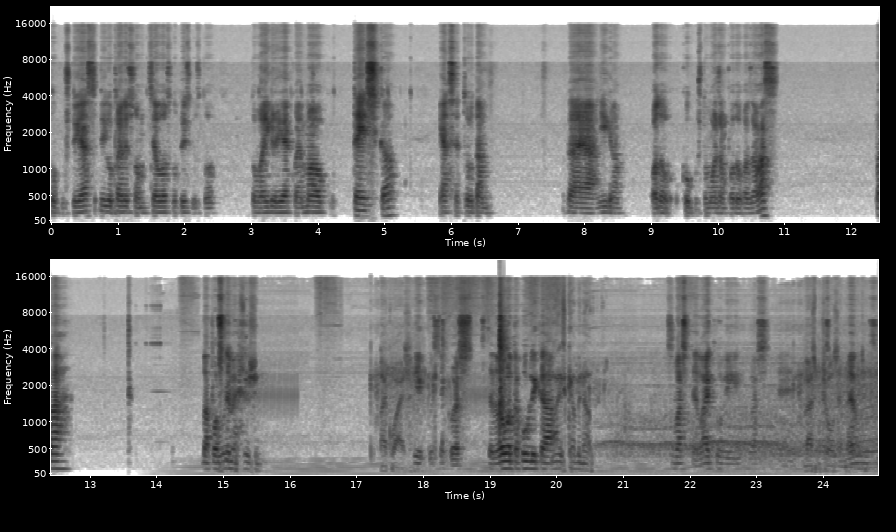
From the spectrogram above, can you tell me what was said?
колку што јас да го пренесувам целосното искуство од оваа игра, иако е малку тешка, јас се трудам да ја играм колку што можам подобро за вас. Па, да почнеме. Likewise. Вие кои секогаш сте на новата публика, Eyes coming up. с вашите лайкови, вашите Last patrol's in. верници.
